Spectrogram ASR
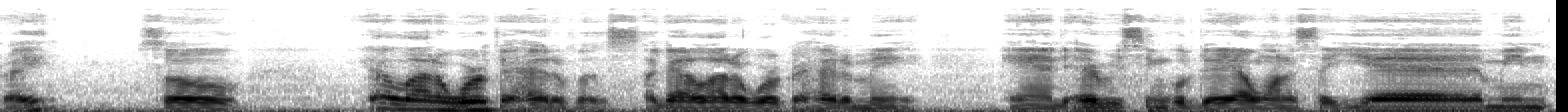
right? So, got a lot of work ahead of us. I got a lot of work ahead of me. And every single day I want to say, yeah, I mean,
